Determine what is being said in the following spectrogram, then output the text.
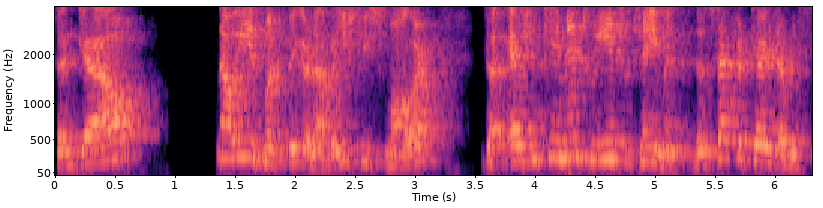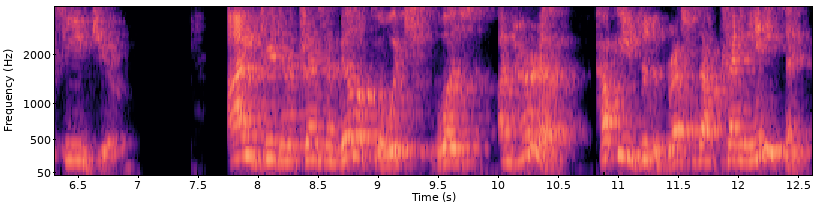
The gal. Now he is much bigger now, but used to be smaller. The, as you came into E Entertainment, the secretary that received you, I did her transumbilical, which was unheard of. How can you do the breast without cutting anything?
